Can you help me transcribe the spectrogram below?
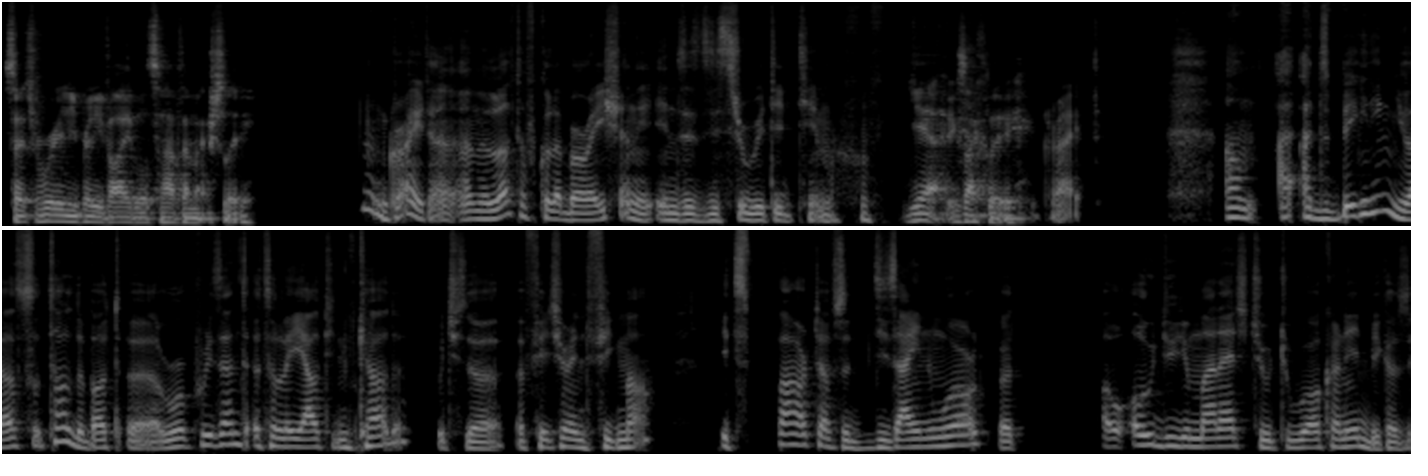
So it's really, really valuable to have them actually. Mm, Great, and a lot of collaboration in this distributed team. Yeah, exactly. Great. Um, at the beginning, you also told about uh, represent a layout in code, which is a, a feature in Figma. It's part of the design work, but how, how do you manage to, to work on it? Because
